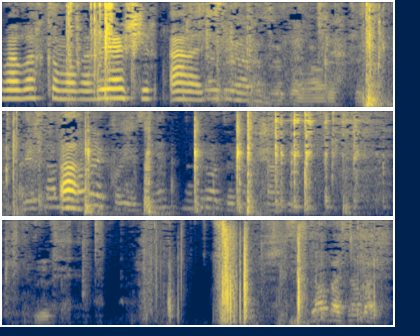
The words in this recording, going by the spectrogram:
On va voir comment va réagir Ares. A. Zobacz, zobacz. Zobacz,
